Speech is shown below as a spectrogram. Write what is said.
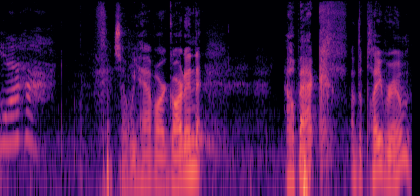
Yeah. So we have our garden out back of the playroom,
